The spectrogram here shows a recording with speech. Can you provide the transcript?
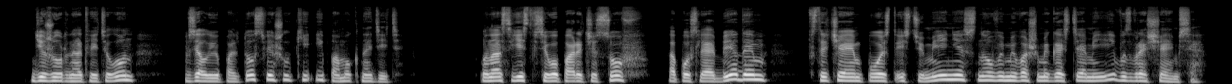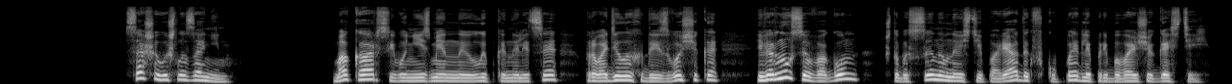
— дежурно ответил он, взял ее пальто с вешалки и помог надеть. «У нас есть всего пара часов, а после обедаем, встречаем поезд из Тюмени с новыми вашими гостями и возвращаемся». Саша вышла за ним. Макар с его неизменной улыбкой на лице проводил их до извозчика и вернулся в вагон, чтобы с сыном навести порядок в купе для прибывающих гостей.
